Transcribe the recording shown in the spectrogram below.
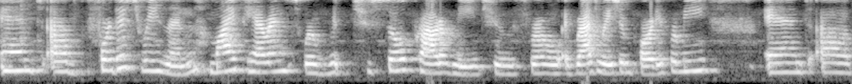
And uh, for this reason, my parents were re- so proud of me to throw a graduation party for me. And uh,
